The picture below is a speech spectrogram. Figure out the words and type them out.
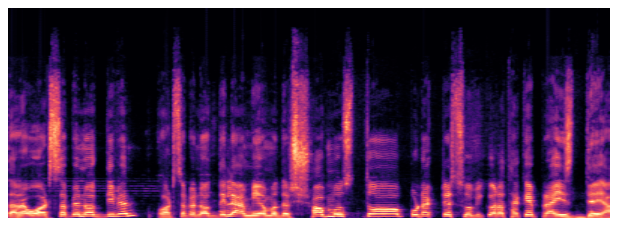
তারা হোয়াটসঅ্যাপে নক দিবেন। হোয়াটসঅ্যাপে নক দিলে আমি আমাদের সমস্ত প্রোডাক্টের ছবি করা থাকে প্রাইস দেয়া।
